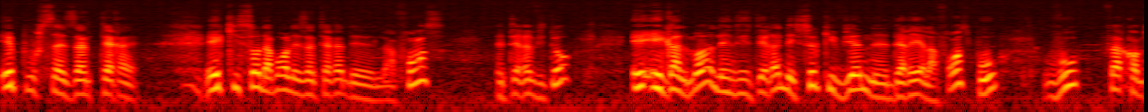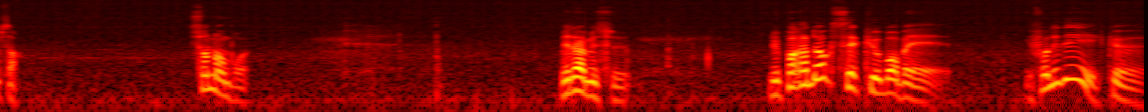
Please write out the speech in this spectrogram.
et pour ses intérêts. Et qui sont d'abord les intérêts de la France, intérêts vitaux, et également les intérêts de ceux qui viennent derrière la France pour vous faire comme ça. Ils sont nombreux. Mesdames, Messieurs, le paradoxe, c'est que, bon, ben, il faut le dire, que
